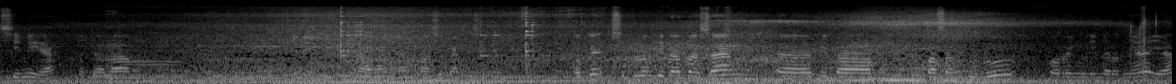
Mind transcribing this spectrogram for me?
sini ya ke dalam caranya masukkan di sini. Oke sebelum kita pasang eh, kita pasang dulu o-ring linernya ya.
